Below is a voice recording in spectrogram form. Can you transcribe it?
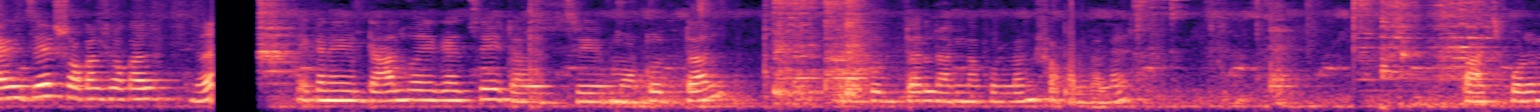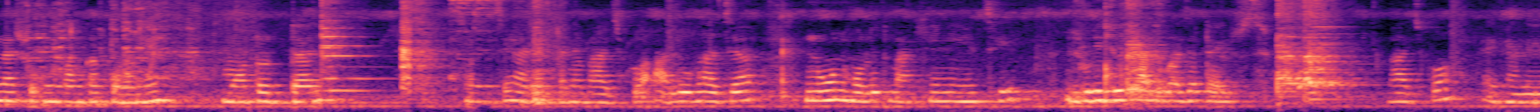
এই যে সকাল সকাল, এখানে ডাল হয়ে গেছে, এটা হচ্ছে মটর ডাল। মটর ডাল রান্না করলাম সকালবেলায়। পাঁচ ফোড়ন আর শুকনো লঙ্কা ফোড়নে মটর ডাল হয়েছে। আর এখানে ভাজবো আলু ভাজা। নুন, হলুদ মাখিয়ে নিয়েছি। ঝুড়ি ঝুড়ি আলু ভাজা টাইপস ভাজবো। এখানে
